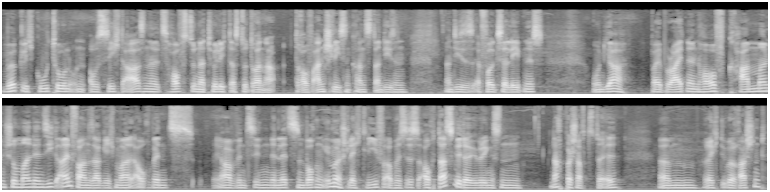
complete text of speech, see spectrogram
wirklich gut tun und aus Sicht Arsenals hoffst du natürlich, dass du dran, drauf anschließen kannst an diesen, an dieses Erfolgserlebnis. Und ja, bei Brighton Hove kann man schon mal den Sieg einfahren, sage ich mal, auch wenn es ja, wenn es in den letzten Wochen immer schlecht lief. Aber es ist auch das wieder übrigens ein Nachbarschaftsduell, ähm, recht überraschend.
